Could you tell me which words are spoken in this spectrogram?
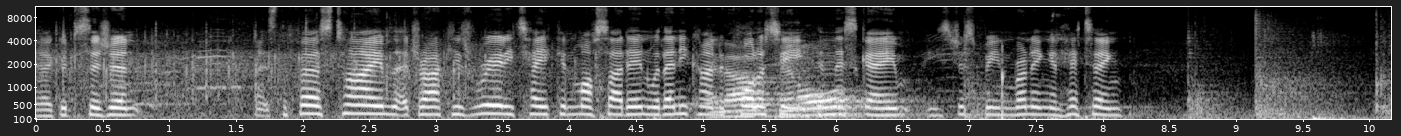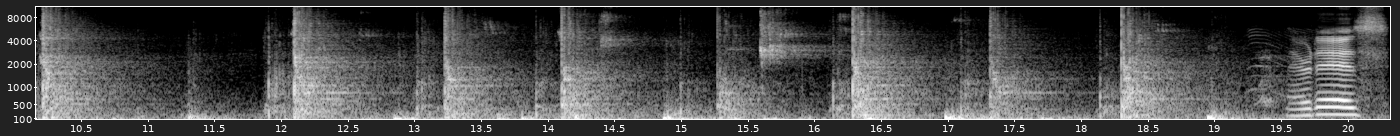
Yeah, good decision. And It's the first time that Idrakie's really taken Mosaad in with any kind And of quality in this game. He's just been running and hitting. There it is.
